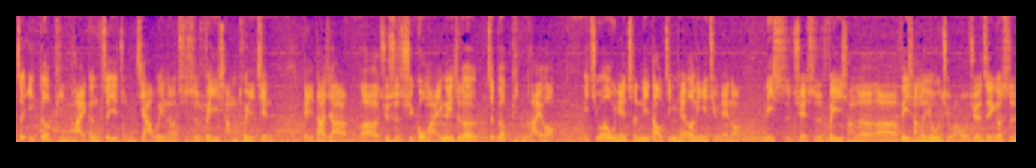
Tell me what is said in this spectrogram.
这一个品牌跟这一种价位呢，其实非常推荐给大家呃，就是去购买，因为这个这个品牌哈，一九二五年成立到今天二零一九年哦，历史确实非常的呃非常的悠久啊，我觉得这个是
